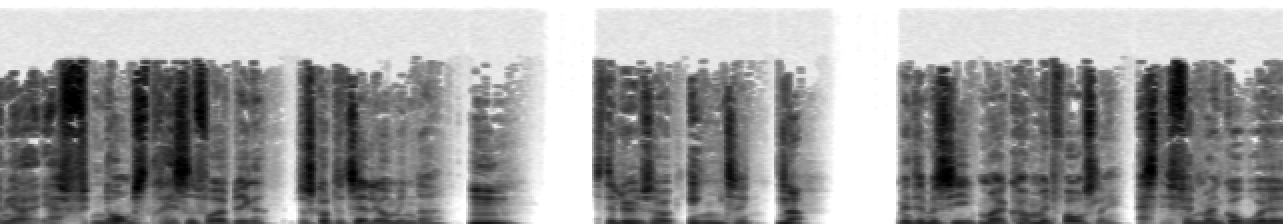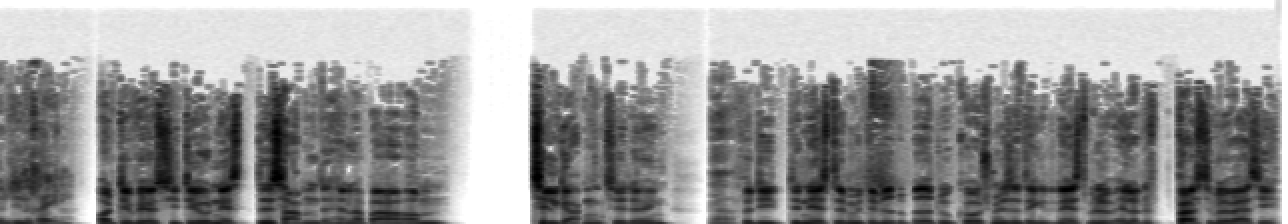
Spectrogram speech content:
jamen, jeg, jeg er enormt stresset for øjeblikket, så skal du til at lave mindre. Mm. Så det løser jo ingenting. Nej. Men det med at sige, må jeg komme med et forslag? Altså, det er fandme en god øh, lille regel. Og det vil jeg sige, det er jo næsten det samme. Det handler bare om tilgangen til det, ikke? Ja. Fordi det næste, men det ved du bedre, du er coach med, så tænker, det næste vil, eller det første vil være at sige,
